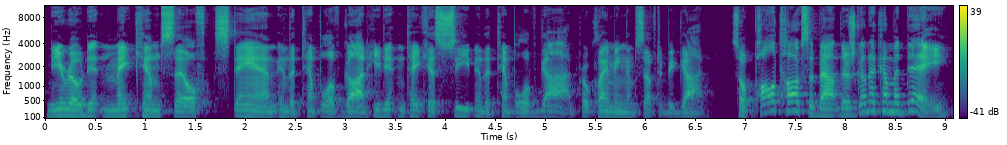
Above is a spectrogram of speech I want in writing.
Nero didn't make himself stand in the temple of God. He didn't take his seat in the temple of God, proclaiming himself to be God. So Paul talks about there's going to come a day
